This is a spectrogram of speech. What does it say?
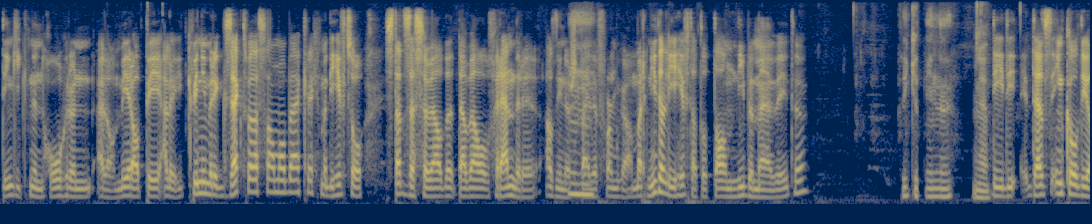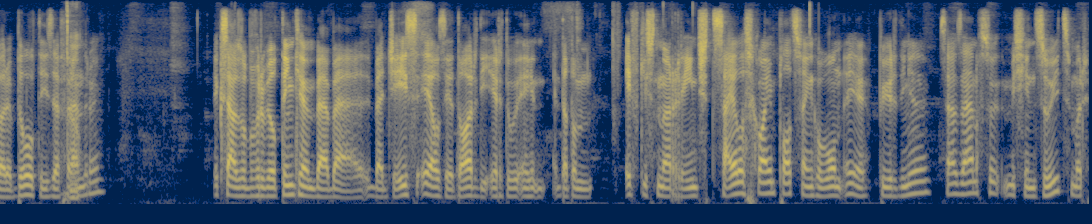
denk ik een hogere, allee, meer AP, ik weet niet meer exact wat dat ze allemaal bij krijgt, maar die heeft zo stats dat ze wel, dat, dat wel veranderen als die naar Mhm. spider form gaat. Maar Nidalee heeft dat totaal niet bij mij weten. Ik denk het niet. nee. Ja. Die, die, dat is enkel die haar abilities dat veranderen. Ik zou zo bijvoorbeeld denken bij, bij, bij Jace, eh, als je daar die eer doet, en dat hem even naar ranged Silas gaat in plaats van gewoon eh, puur dingen zou zijn of zo. Misschien zoiets, maar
